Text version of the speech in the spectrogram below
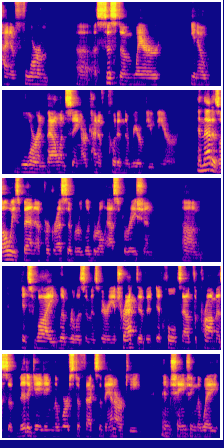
kind of form uh, a system where you know war and balancing are kind of put in the rear view mirror. And that has always been a progressive or liberal aspiration um, it's why liberalism is very attractive. It, it holds out the promise of mitigating the worst effects of anarchy and changing the way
